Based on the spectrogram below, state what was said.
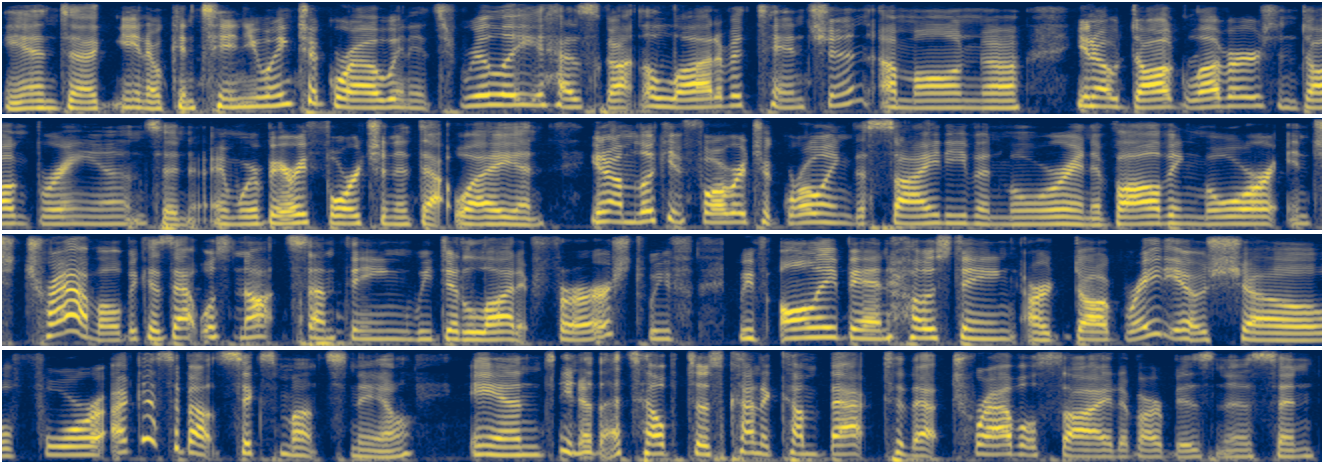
and, uh, you know, continuing to grow. And it's really has gotten a lot of attention among, uh, you know, dog lovers and dog brands. And, and we're very fortunate that way. And, you know, I'm looking forward to growing the site even more and evolving more into travel because that was not something we did a lot at first. We've, we've only been hosting our dog radio show for, I guess, about six months now. And, you know, that's helped us kind of come back to that travel side of our business. And,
